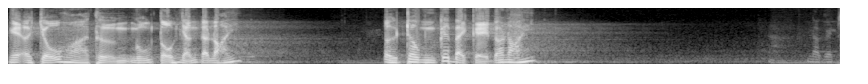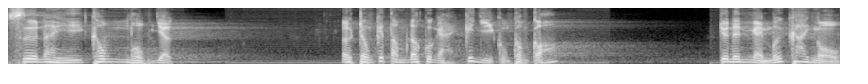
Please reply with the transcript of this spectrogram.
nghe ở chỗ hòa thượng ngũ tổ nhẫn đã nói. Ở trong cái bài kệ đó nói, xưa nay không một vật. Ở trong cái tâm đó của ngài, cái gì cũng không có. Cho nên ngài mới khai ngộ.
